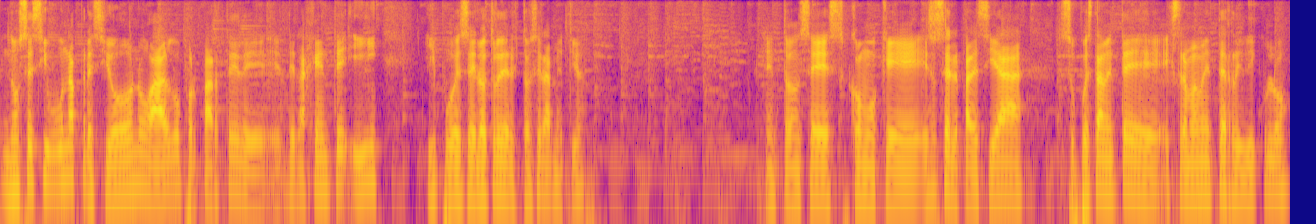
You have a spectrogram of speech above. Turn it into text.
no sé si hubo una presión o algo por parte de, de la gente y, y pues el otro director se la metió. Entonces como que eso se le parecía supuestamente extremadamente ridículo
